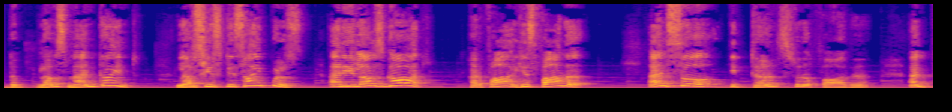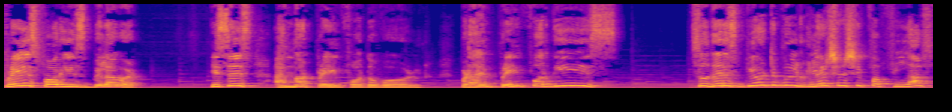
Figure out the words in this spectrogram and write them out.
the, loves mankind, loves his disciples, and he loves God, her fa- his father. And so he turns to the father and prays for his beloved. He says, I'm not praying for the world, but I am praying for these. So there is beautiful relationship of love.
